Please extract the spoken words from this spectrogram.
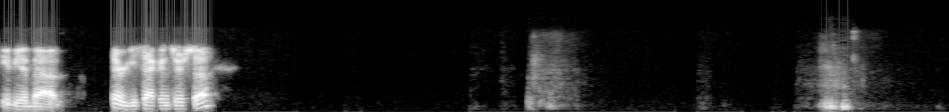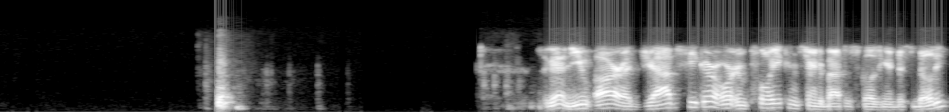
give you about 30 seconds or so. Again, you are a job seeker or employee concerned about disclosing your disability.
